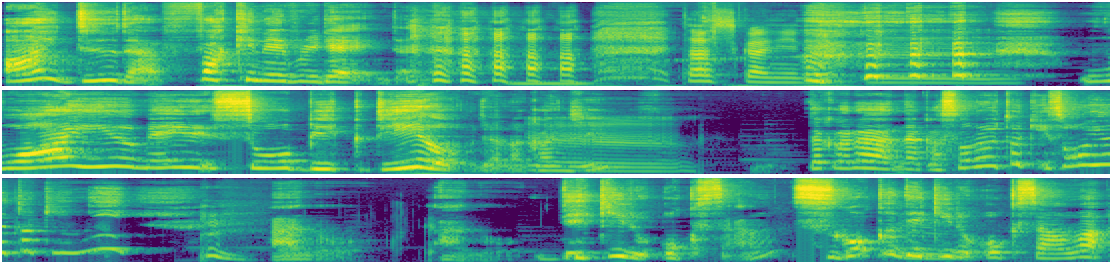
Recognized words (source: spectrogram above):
I do that fucking every day! みたいな。確かにね。Why you made it so big deal? みたいなうん感じ。うんだから、なんかその時、そういう時に、あの、あの、できる奥さん、すごくできる奥さんは、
